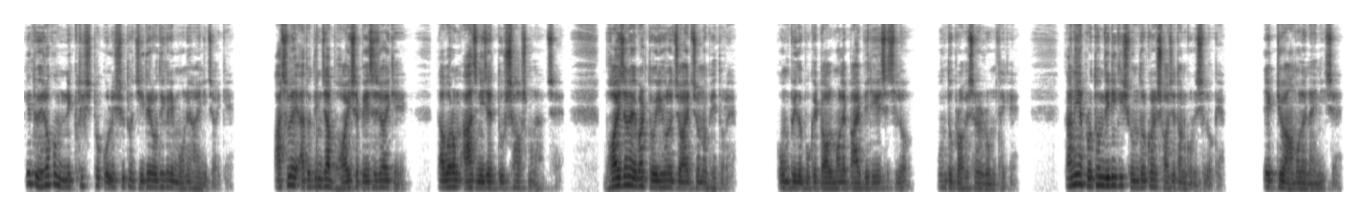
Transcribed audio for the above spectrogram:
কিন্তু এরকম নিকৃষ্ট কলুষিত জিদের অধিকারী মনে হয়নি জয়কে। আসলে এতদিন যা ভয় সে পেয়েছে জয়কে, তা বরং আজ নিজের দুঃসাহস মনে হচ্ছে। ভয় যেন এবার তৈরি হলো জয়ের জন্য ভেতরে। কম্পিত বুকে টলমলে পায়ে বেরিয়ে এসেছিল অন্তু প্রফেসরের রুম থেকে। তানিয়া প্রথম দিনই কি সুন্দর করে সচেতন করেছিল ওকে। একটিও আমলে নেয়নি সে।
